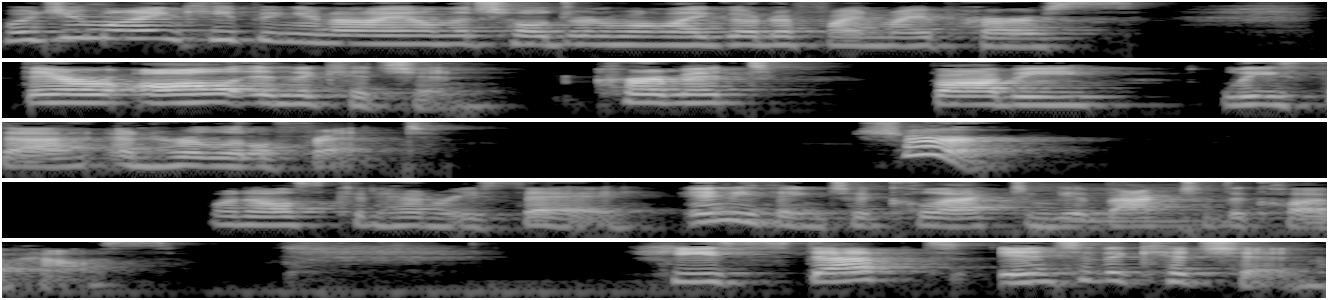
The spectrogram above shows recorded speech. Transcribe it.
Would you mind keeping an eye on the children while I go to find my purse? They are all in the kitchen. Kermit, Bobby, Lisa, and her little friend. Sure. What else could Henry say? Anything to collect and get back to the clubhouse. He stepped into the kitchen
